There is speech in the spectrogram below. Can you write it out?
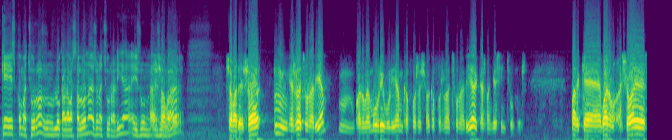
què és com a xurros? Un local de Barcelona? És una xurreria? És un, és Això un bar? mateix. Això mateix, això és una xurreria. Mm, Quan ho vam obrir volíem que fos això, que fos una xurreria que es venguessin xurros. Perquè, bueno, això és,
